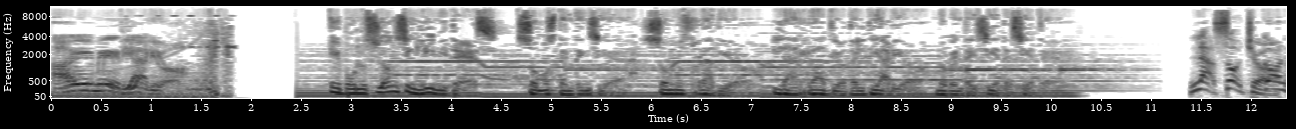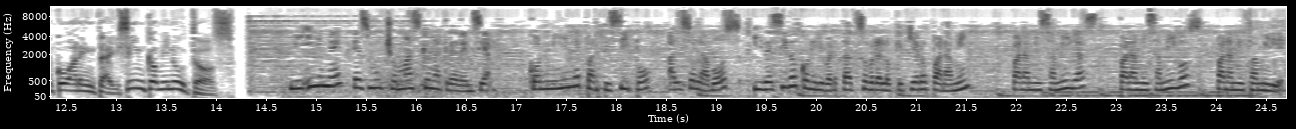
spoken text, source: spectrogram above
AM Diario. Evolución sin límites. Somos tendencia. Somos radio. La radio del diario 977. Las 8 con 45 minutos. Mi INE es mucho más que una credencial. Con mi INE participo, alzo la voz y decido con libertad sobre lo que quiero para mí, para mis amigas, para mis amigos, para mi familia.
